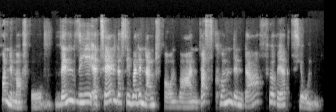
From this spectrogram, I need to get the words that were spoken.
Frau Nimmerfroh, wenn Sie erzählen, dass Sie bei den Landfrauen waren, was kommen denn da für Reaktionen?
